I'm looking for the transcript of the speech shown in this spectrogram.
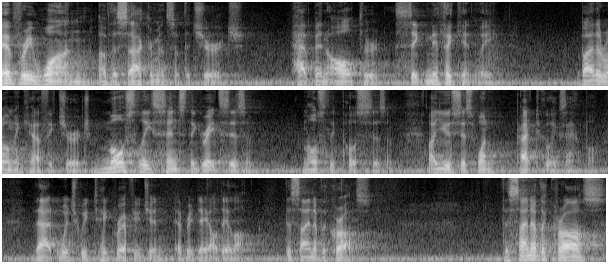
Every one of the sacraments of the church have been altered significantly by the Roman Catholic Church, mostly since the Great Schism, mostly post schism. I'll use just one practical example that which we take refuge in every day, all day long the sign of the cross. The sign of the cross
